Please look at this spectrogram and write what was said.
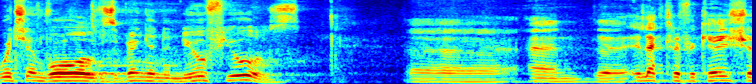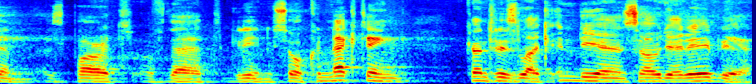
which involves bringing in new fuels uh, and uh, electrification as part of that green. So, connecting countries like India and Saudi Arabia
